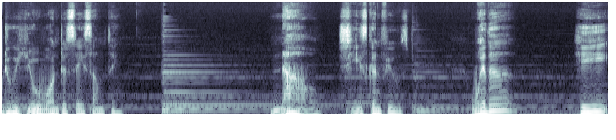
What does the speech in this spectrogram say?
Do you want to say something? Now she's confused. Whether he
